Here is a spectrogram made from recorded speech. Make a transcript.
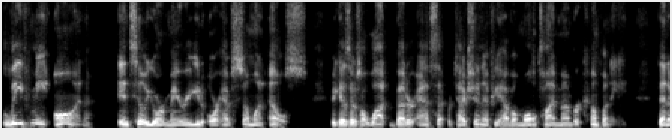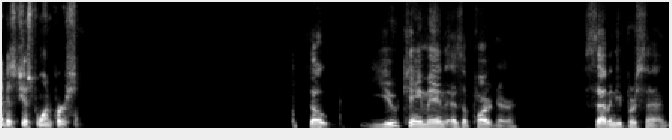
leave me on until you're married or have someone else because there's a lot better asset protection if you have a multi-member company than if it's just one person. So you came in as a partner, seventy percent.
